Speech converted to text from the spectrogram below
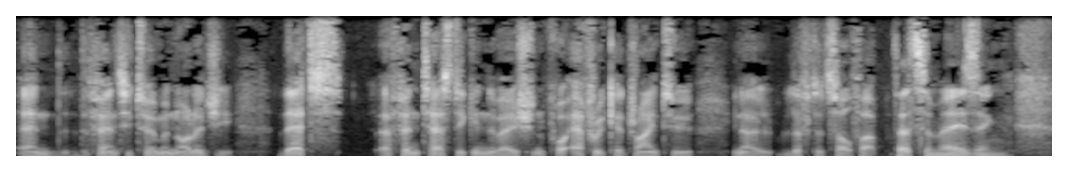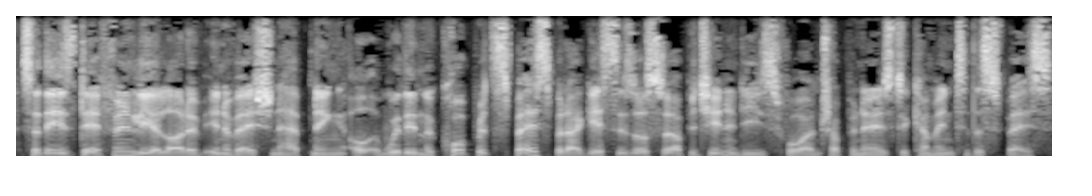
and the fancy terminology, that's a fantastic innovation for Africa trying to, you know, lift itself up. That's amazing. So there's definitely a lot of innovation happening within the corporate space, but I guess there's also opportunities for entrepreneurs to come into the space.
